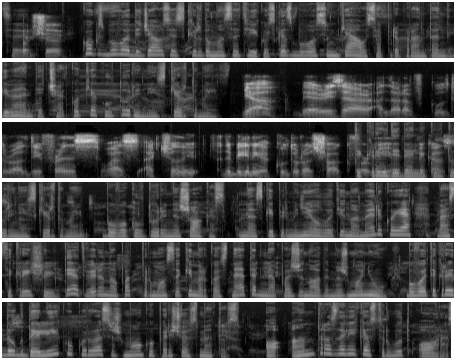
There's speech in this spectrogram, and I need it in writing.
For sure. Koks buvo didžiausias skirtumas atvykus, kas buvo sunkiausia priprantant gyventi čia, kokie kultūriniai skirtumai? Yeah, there is a, a lot of cultural difference. Was actually at the beginning a cultural shock for Tikrai dideli kultūriniai skirtumai. Buvo kultūrinis šokas, nes kaip ir minėjau, Latino Amerikoje mes tikrai šilti atviri nuo pat pirmos akimirkos, net ir nepažinodami žmonių. Buvo tikrai daug dalykų, kuriuos išmokau per šiuos metus. O antras dalykas turbūt oras.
